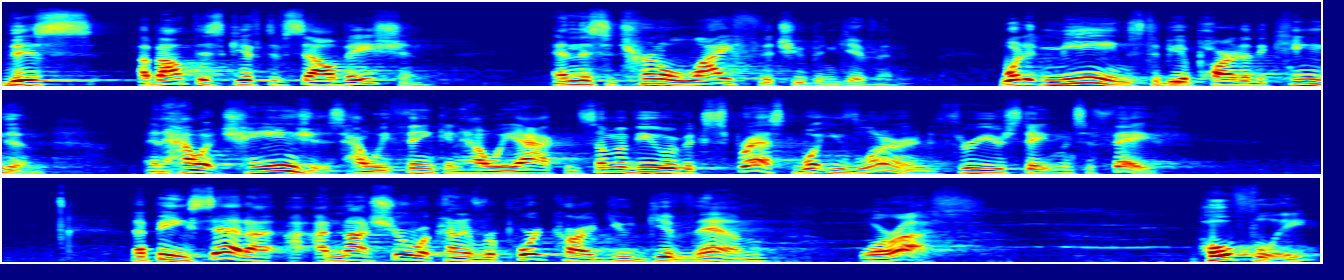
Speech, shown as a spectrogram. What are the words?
this about this gift of salvation and this eternal life that you've been given, what it means to be a part of the kingdom, and how it changes how we think and how we act. And some of you have expressed what you've learned through your statements of faith. That being said, I, am not sure what kind of report card you'd give them or us. Hopefully,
